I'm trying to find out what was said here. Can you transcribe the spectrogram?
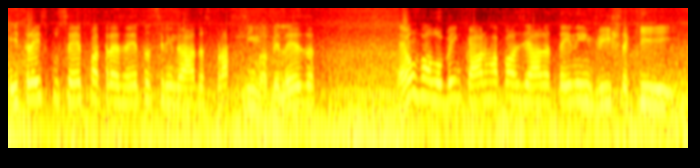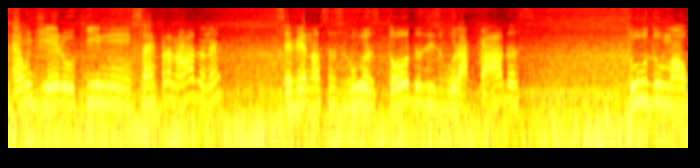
e 3% para 300 cilindradas para cima, beleza? É um valor bem caro, rapaziada, tendo em vista que é um dinheiro que não serve para nada, né? Você vê nossas ruas todas esburacadas Tudo mal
